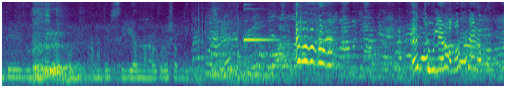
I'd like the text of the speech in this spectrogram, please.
আমাদের রুমে এসে এখন আমাদের সিরিয়াল নাম্বারগুলো সব লিখে চুলের অবস্থা এরকম তো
